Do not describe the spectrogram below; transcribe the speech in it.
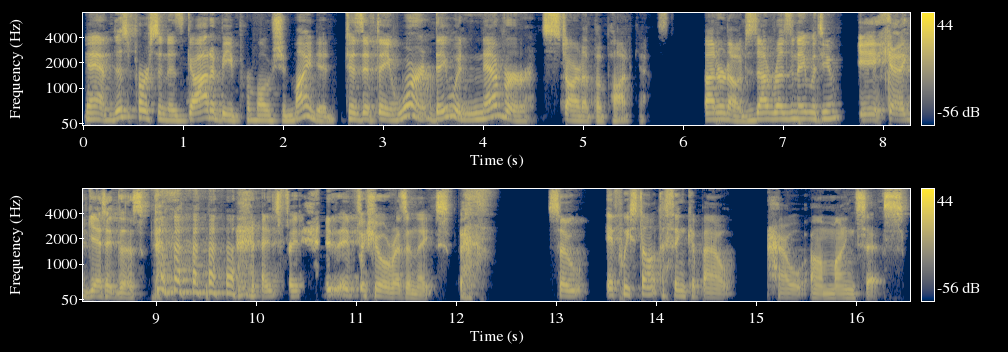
man, this person has got to be promotion minded because if they weren't, they would never start up a podcast. I don't know. Does that resonate with you? Yeah, yes, it does. it's for, it for sure resonates. so, if we start to think about how our mindsets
